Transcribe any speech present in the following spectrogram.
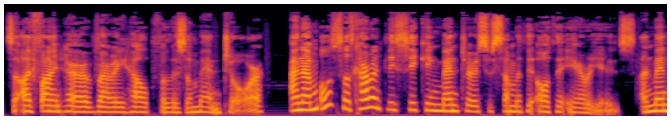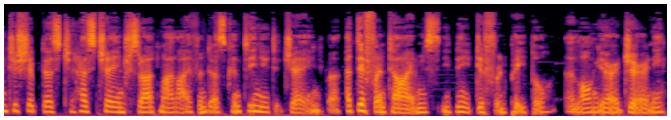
So I find her very helpful as a mentor. And I'm also currently seeking mentors for some of the other areas. And mentorship does, has changed throughout my life and does continue to change. But at different times, you need different people along your journey.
